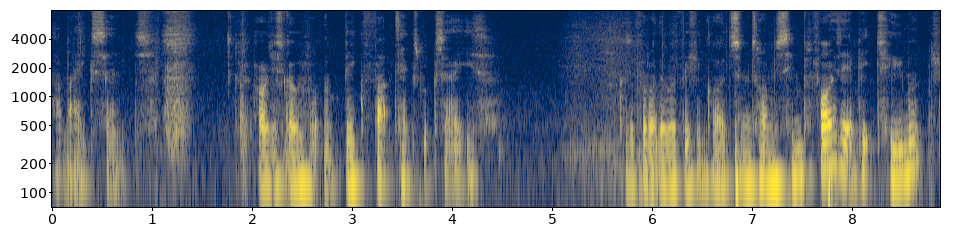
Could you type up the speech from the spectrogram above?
That makes sense. I'll just go with what the big fat textbook says. Because I feel like the revision guide sometimes simplifies it a bit too much.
